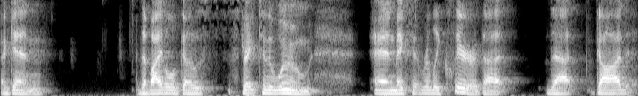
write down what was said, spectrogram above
Again, the Bible goes straight to the womb and makes it really clear that, that God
